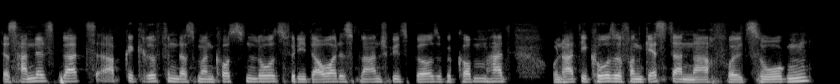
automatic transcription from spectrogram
das Handelsblatt abgegriffen, das man kostenlos für die Dauer des Planspiels Börse bekommen hat und hat die Kurse von gestern nachvollzogen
